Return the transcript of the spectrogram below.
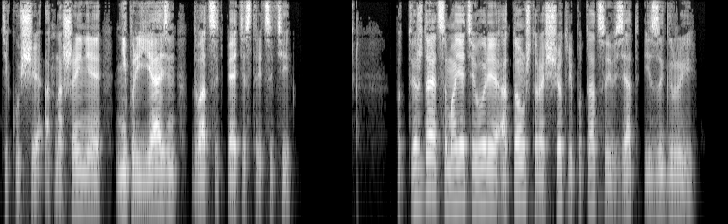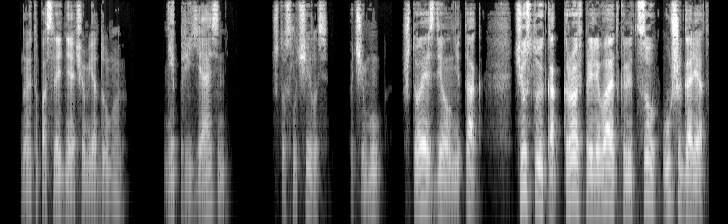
Текущее отношение – неприязнь 25 из 30. Подтверждается моя теория о том, что расчет репутации взят из игры. Но это последнее, о чем я думаю. Неприязнь? Что случилось? Почему? Что я сделал не так? Чувствую, как кровь приливает к лицу, уши горят.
